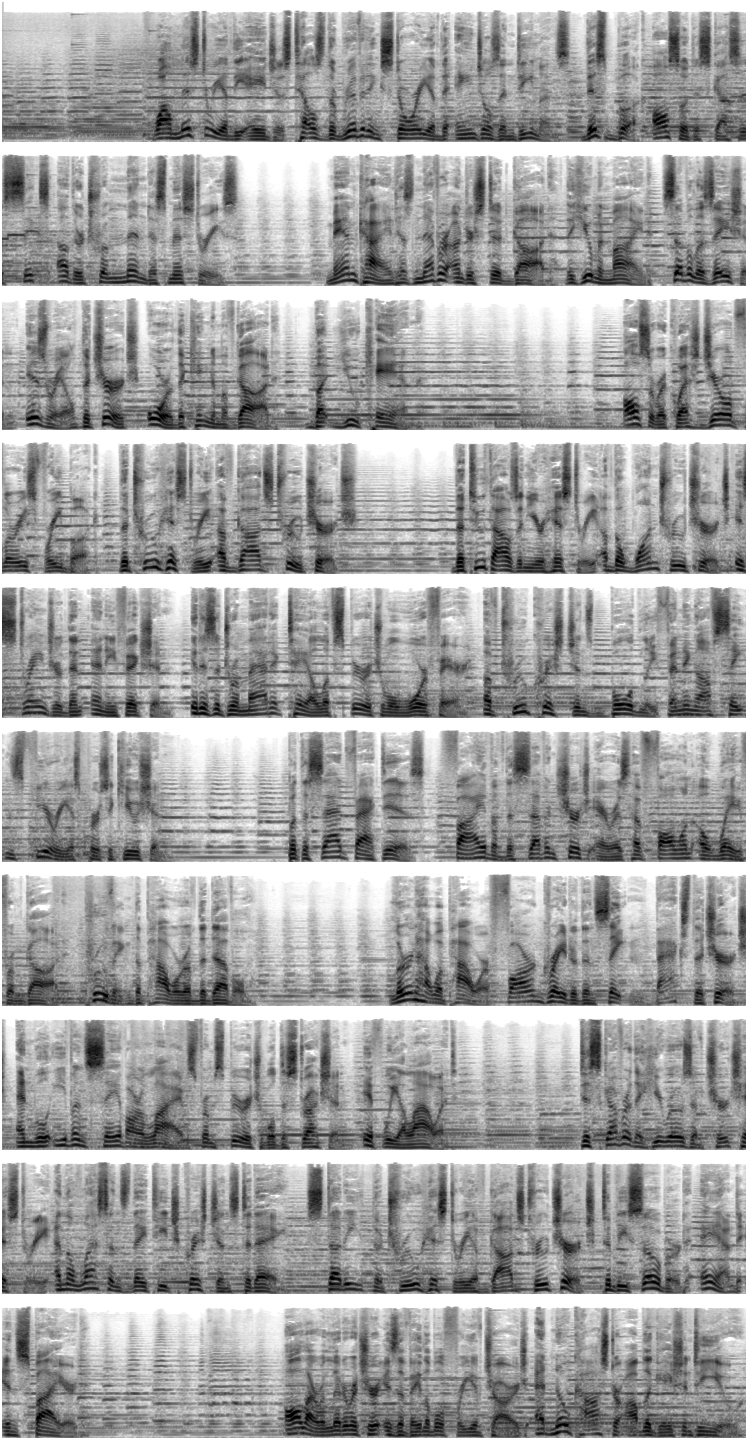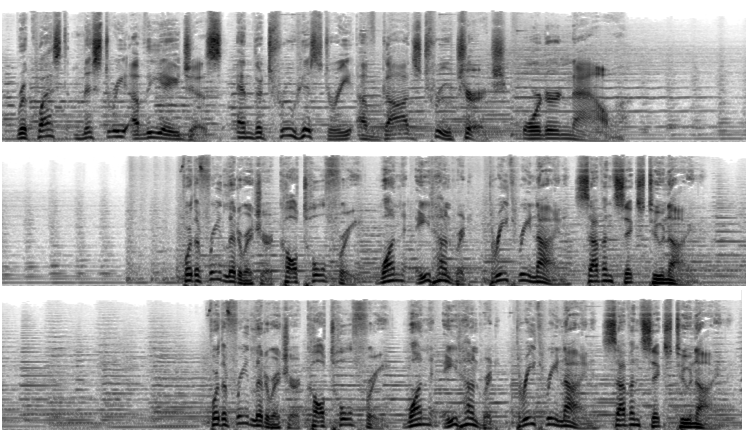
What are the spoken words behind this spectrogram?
While Mystery of the Ages tells the riveting story of the angels and demons, this book also discusses six other tremendous mysteries. Mankind has never understood God, the human mind, civilization, Israel, the church, or the kingdom of God. But you can. Also request Gerald Flurry's free book, The True History of God's True Church. The 2,000 year history of the one true church is stranger than any fiction. It is a dramatic tale of spiritual warfare, of true Christians boldly fending off Satan's furious persecution. But the sad fact is, five of the seven church eras have fallen away from God, proving the power of the devil. Learn how a power far greater than Satan backs the church and will even save our lives from spiritual destruction if we allow it. Discover the heroes of church history and the lessons they teach Christians today. Study the true history of God's true church to be sobered and inspired. All our literature is available free of charge at no cost or obligation to you. Request Mystery of the Ages and the True History of God's True Church. Order now. For the free literature, call toll free 1 800 339 7629. For the free literature, call toll free 1 800 339 7629.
